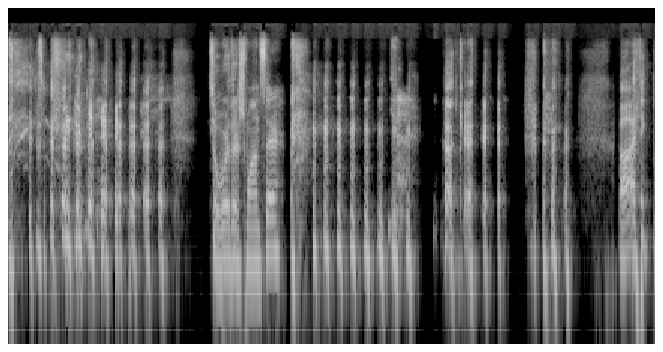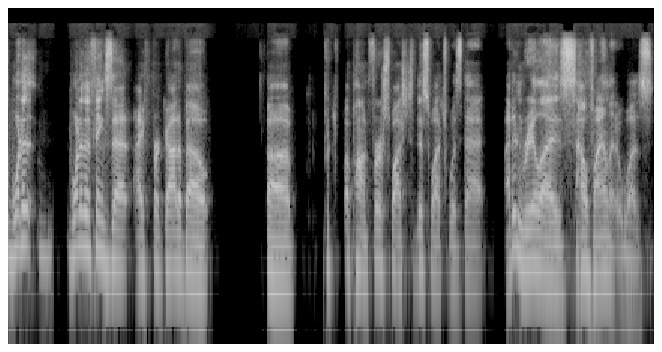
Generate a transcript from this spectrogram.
so were there swans there? Yeah. Okay. uh, I think one of the, one of the things that I forgot about uh, upon first watch to this watch was that I didn't realize how violent it was,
